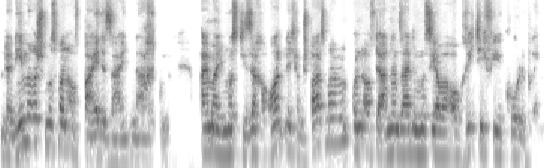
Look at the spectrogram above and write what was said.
Unternehmerisch muss man auf beide Seiten achten einmal muss die Sache ordentlich und Spaß machen und auf der anderen Seite muss sie aber auch richtig viel Kohle bringen,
